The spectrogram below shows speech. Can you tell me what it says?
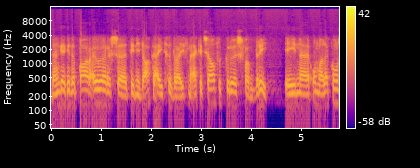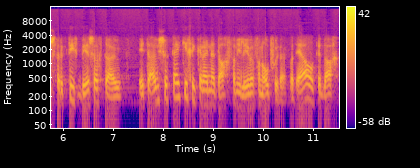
dink ek het 'n paar ouers uh, teen die dakke uitgedryf, maar ek het self 'n kroos van 3 en uh, om hulle konstruktief besig te hou het 'n ou so kykie gekry na dag van die lewe van 'n opvoeder wat elke dag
